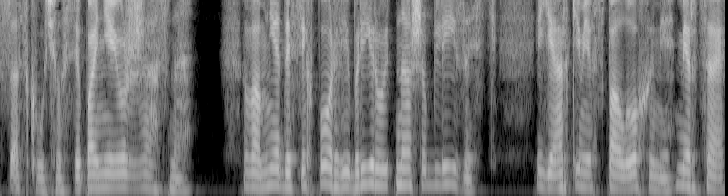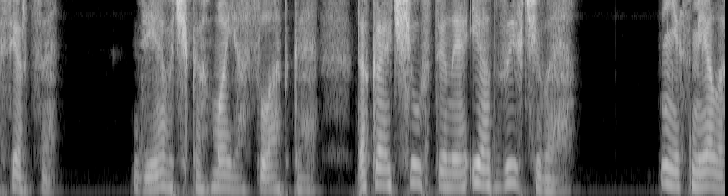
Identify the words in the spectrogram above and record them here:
Соскучился по ней ужасно. Во мне до сих пор вибрирует наша близость, яркими всполохами мерцая в сердце. Девочка моя сладкая, такая чувственная и отзывчивая. Не смело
